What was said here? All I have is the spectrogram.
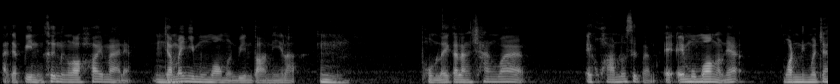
อาจจะปีนถึงครึ่งหนึ่งแล้วค่อยมาเนี่ยอืมจะไม่มีมุมมองเหมือนวินตอนนี้ละอืมผมเลยกำลังช่างว่าไอความรู้สึกแบบไอ้ไอมุมมองแบบเนี้ย วันหนึ่งมันจะ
